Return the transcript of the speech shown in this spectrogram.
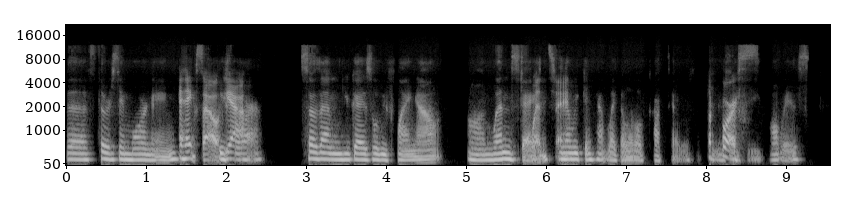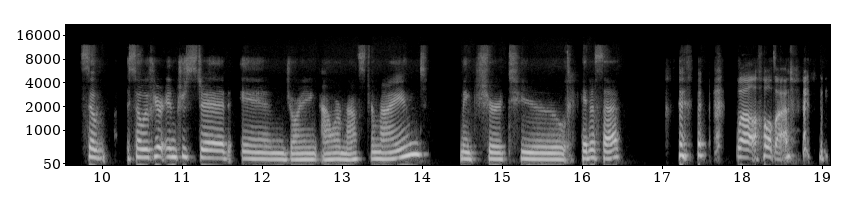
the Thursday morning I think so. before. Yeah. So then you guys will be flying out on Wednesday. Wednesday. And then we can have like a little cocktail. Of course. Always. So so if you're interested in joining our mastermind, make sure to hit us up. Well, hold on.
